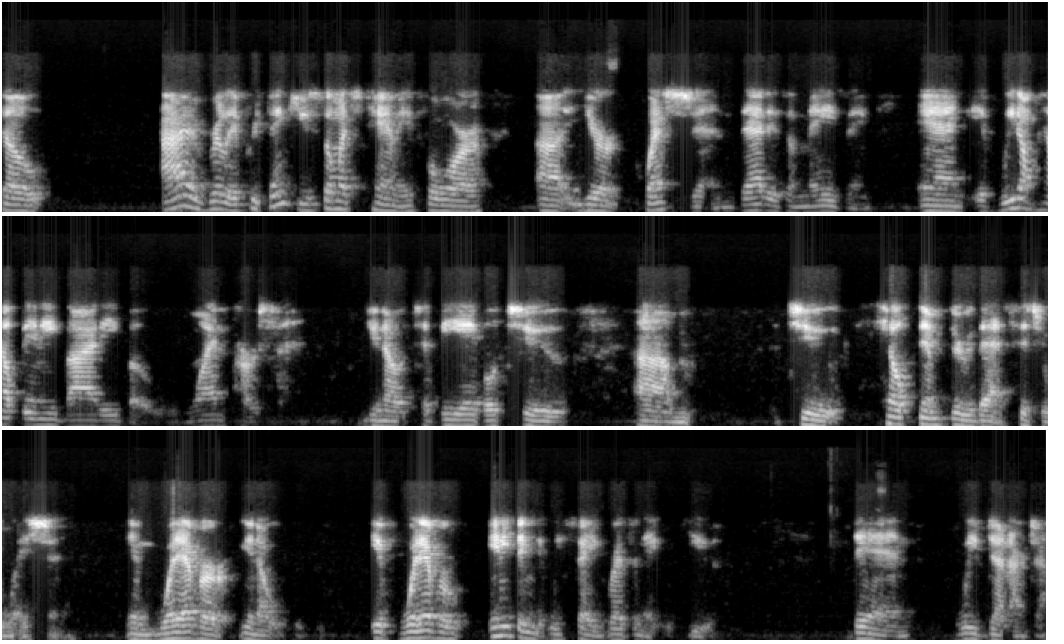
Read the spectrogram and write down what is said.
So i really appreciate thank you so much tammy for uh, your question that is amazing. And if we don't help anybody but one person you know to be able to um, to help them through that situation in whatever you know if whatever anything that we say resonate with you then we've done our job.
